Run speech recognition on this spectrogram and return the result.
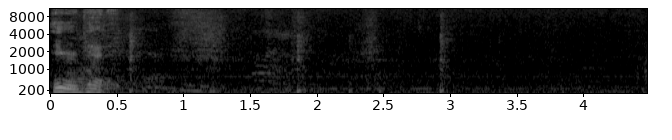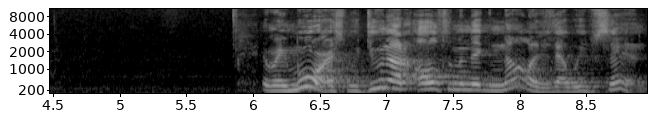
He repented. In remorse, we do not ultimately acknowledge that we've sinned.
